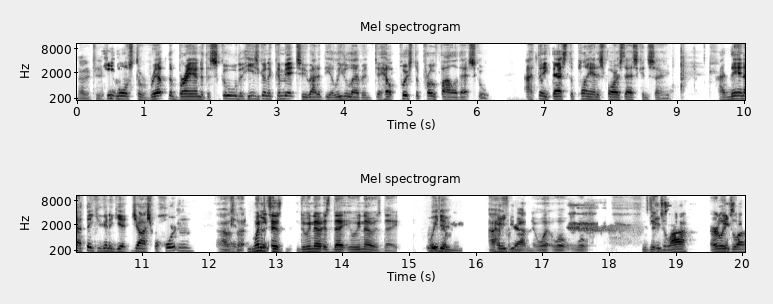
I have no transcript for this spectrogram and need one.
I do too. He wants to rep the brand of the school that he's going to commit to out at the Elite 11 to help push the profile of that school. I think that's the plan as far as that's concerned. And then I think you're going to get Joshua Horton. I was And- about, when is his? Do we know his date? We know his date. We do. Me. I have He- forgotten it. What? What? what is it? July? Early it's- July?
